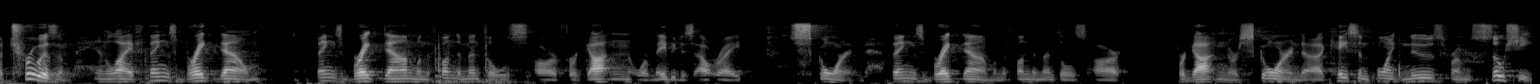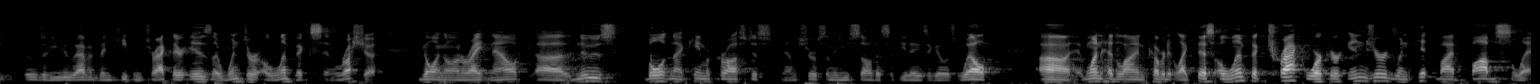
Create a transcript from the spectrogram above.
a truism in life. Things break down. Things break down when the fundamentals are forgotten or maybe just outright scorned. Things break down when the fundamentals are forgotten or scorned. Uh, case in point, news from Sochi. Those of you who haven't been keeping track, there is a Winter Olympics in Russia going on right now. Uh, news bulletin I came across just, I'm sure some of you saw this a few days ago as well. Uh, one headline covered it like this Olympic track worker injured when hit by bobsled.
